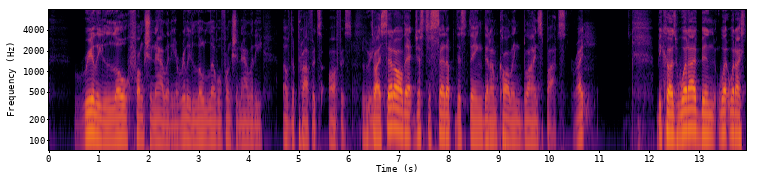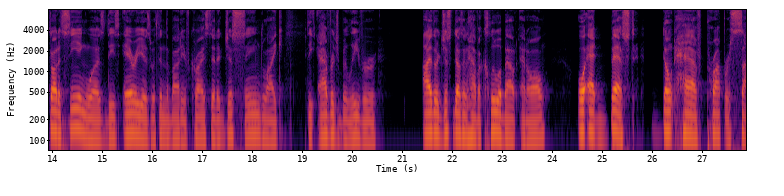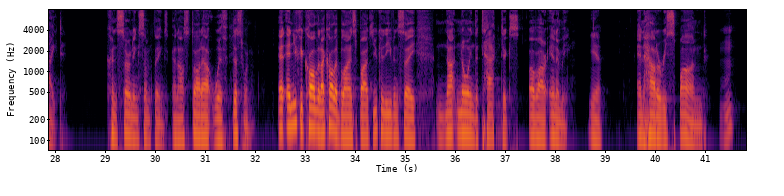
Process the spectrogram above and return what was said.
really low functionality, a really low level functionality of the prophet's office. So I said all that just to set up this thing that I'm calling blind spots, right? Because what I've been what what I started seeing was these areas within the body of Christ that it just seemed like the average believer either just doesn't have a clue about at all or at best don't have proper sight concerning some things. And I'll start out with this one. And, and you could call it, I call it blind spots. You could even say not knowing the tactics of our enemy Yeah. and how to respond.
